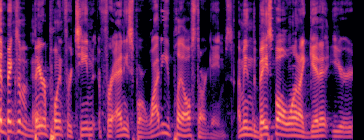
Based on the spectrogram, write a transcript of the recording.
It brings up a bigger point for team for any sport. Why do you play All Star games? I mean, the baseball one, I get it. You're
